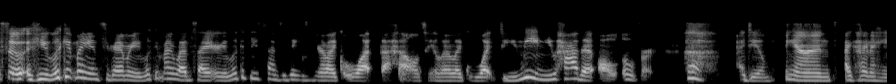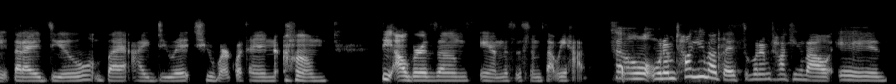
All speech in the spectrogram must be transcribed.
So if you look at my Instagram or you look at my website or you look at these kinds of things and you're like, what the hell, Taylor? Like, what do you mean? You have it all over. I do. And I kind of hate that I do, but I do it to work within um, the algorithms and the systems that we have. So, when I'm talking about this, what I'm talking about is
